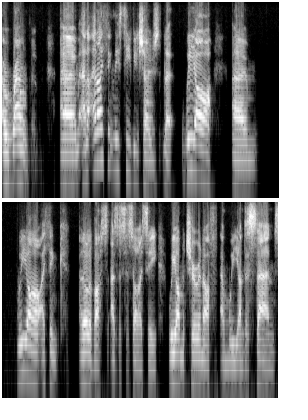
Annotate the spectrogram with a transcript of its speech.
around them. Um, and and I think these TV shows look we are um, we are I think a lot of us as a society we are mature enough and we understand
